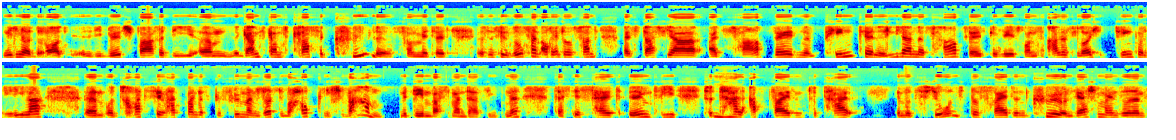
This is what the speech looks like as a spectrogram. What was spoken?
nicht nur dort, die Bildsprache, die ähm, eine ganz, ganz krasse Kühle vermittelt. Es ist insofern auch interessant, als das ja als Farbwelt eine pinke, lilane Farbwelt gewesen und alles leuchtet pink und lila. Ähm, und trotzdem hat man das Gefühl, man wird überhaupt nicht warm mit dem, was man da sieht. Ne? Das ist halt irgendwie total abweisend, total emotionsbefreit und kühl. Und wer schon mal in so einem,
